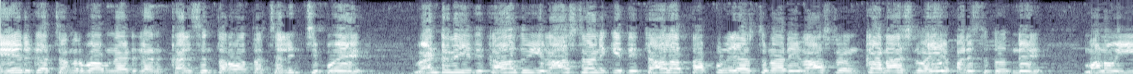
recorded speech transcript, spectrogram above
నేరుగా చంద్రబాబు నాయుడు గారిని కలిసిన తర్వాత చలించిపోయి వెంటనే ఇది కాదు ఈ రాష్ట్రానికి ఇది చాలా తప్పులు చేస్తున్నారు ఈ రాష్ట్రం ఇంకా నాశనం అయ్యే పరిస్థితి ఉంది. మనం ఈ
